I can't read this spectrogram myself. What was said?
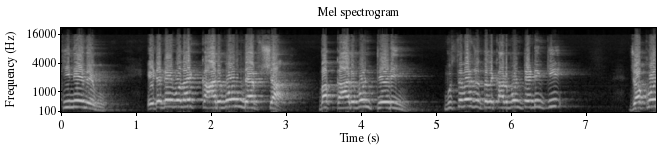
কিনে নেব। এটাকেই বলা হয় কার্বন ব্যবসা। বা কার্বন ট্রেডিং বুঝতে পেরেছ? তাহলে কার্বন ট্রেডিং কি? যখন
